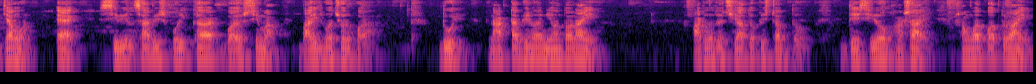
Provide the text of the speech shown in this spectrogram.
যেমন, এক, সিভিল সার্ভিস পরীক্ষার বয়সসীমা বাইশ বছর করা। দুই, নাট্যাভিনয় নিয়ন্ত্রণ আইন আঠেরোশো ছিয়াত্তর খ্রিস্টাব্দ। দেশীয় ভাষায় সংবাদপত্র আইন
